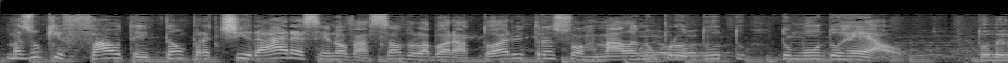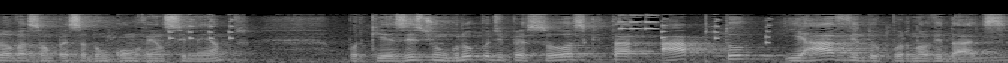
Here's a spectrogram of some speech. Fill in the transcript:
Mas o que falta então para tirar essa inovação do laboratório e transformá-la num produto do mundo real? Toda inovação precisa de um convencimento, porque existe um grupo de pessoas que está apto e ávido por novidades.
